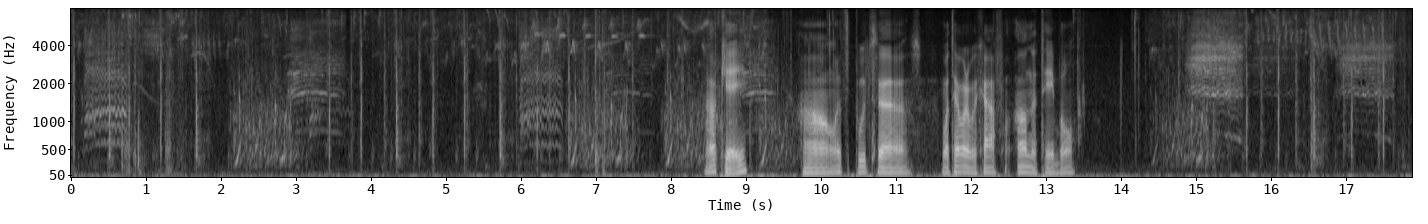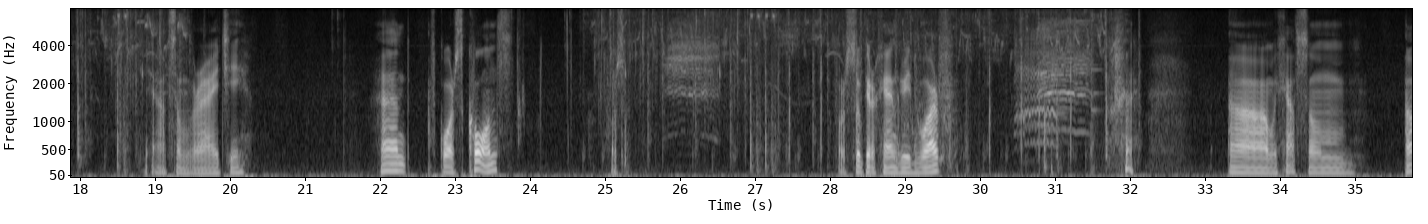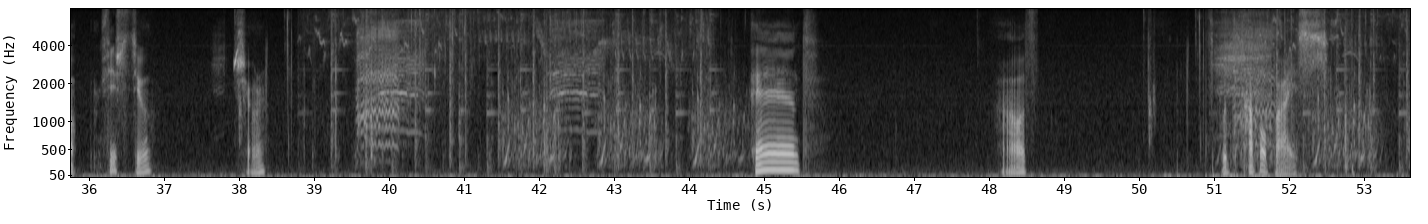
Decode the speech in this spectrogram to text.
Okay. Uh, let's put uh, whatever we have on the table. Yeah, add some variety. And, of course, cones. For, for super hungry dwarf. uh, we have some... Oh, fish too. Sure. And uh, let's, let's put apple pies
